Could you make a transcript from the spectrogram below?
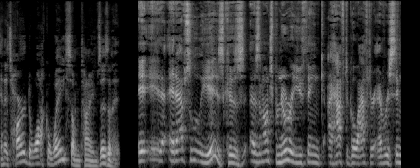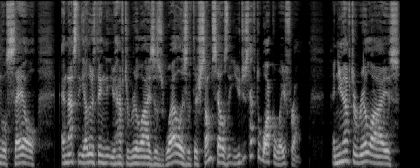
and it's hard to walk away sometimes, isn't it? It it, it absolutely is because as an entrepreneur, you think I have to go after every single sale. And that's the other thing that you have to realize as well is that there's some sales that you just have to walk away from. And you have to realize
